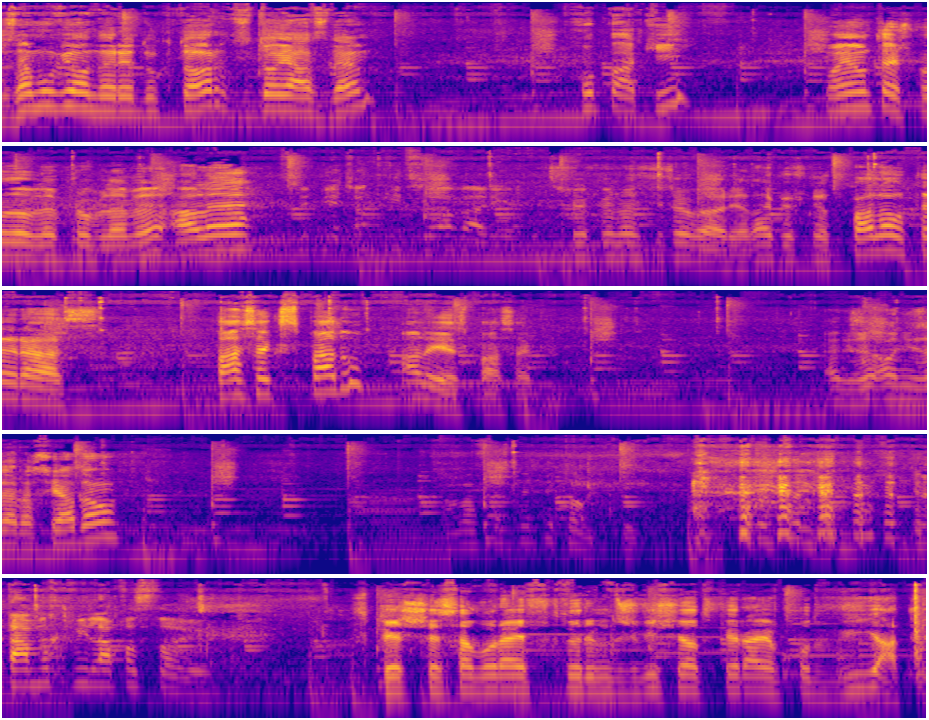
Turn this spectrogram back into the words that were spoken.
zamówiony reduktor z dojazdem. Chłopaki mają też podobne problemy, ale Trzy pieczątki, trzy awarie. Trzy piątki czy awaria. Najpierw nie odpalał, teraz pasek spadł, ale jest pasek. Także oni zaraz jadą. Tam chwila postoju. Spiesz się samuraj, w którym drzwi się otwierają pod wiatr.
